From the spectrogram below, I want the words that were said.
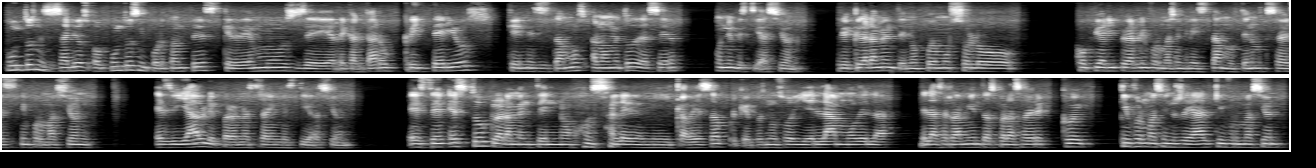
puntos necesarios o puntos importantes que debemos de recalcar o criterios que necesitamos al momento de hacer una investigación. Porque claramente no podemos solo copiar y pegar la información que necesitamos, tenemos que saber si esta información es viable para nuestra investigación. Este, esto claramente no sale de mi cabeza porque pues no soy el amo de, la, de las herramientas para saber qué, qué información es real, qué información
